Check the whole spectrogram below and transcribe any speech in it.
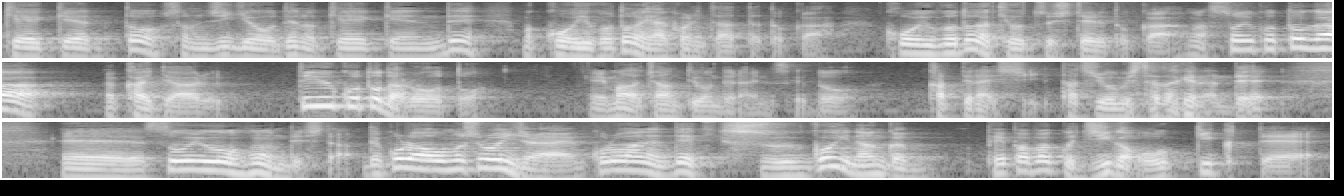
経験とその事業での経験でまこういうことが役に立ったとかこういうことが共通しているとか、まあ、そういうことが書いてあるっていうことだろうと、えまだちゃんと読んでないんですけど買ってないし立ち読みしただけなんで、えー、そういう本でした。でこれは面白いんじゃない？これはねですごいなんかペーパーバッグ字が大きくて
